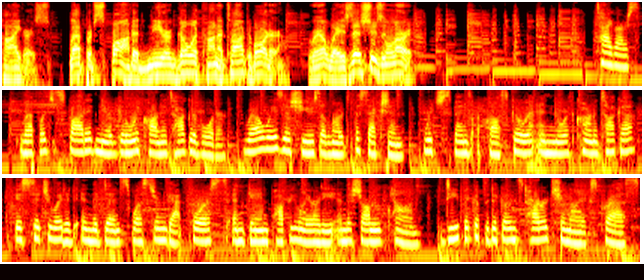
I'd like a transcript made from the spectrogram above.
Tigers, leopards spotted near Goa Karnataka border, railways issues alert. Tigers, leopards spotted near Goa Karnataka border, railways issues alert. The section, which spans across Goa and North Karnataka, is situated in the dense western Ghat forests and gained popularity in the Shah Rukh Khan, Deepika Padukone's Tar Chennai Express.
